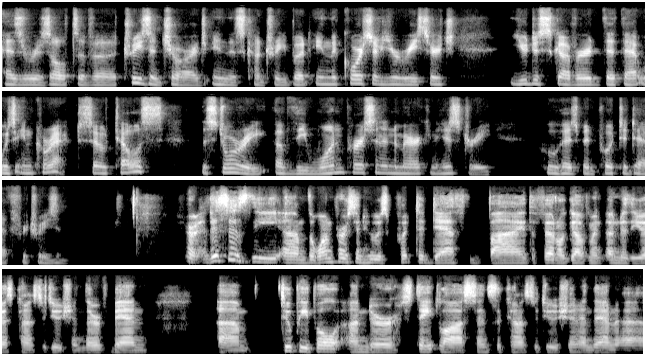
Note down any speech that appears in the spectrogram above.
as a result of a treason charge in this country. But in the course of your research, you discovered that that was incorrect. So tell us the story of the one person in American history who has been put to death for treason. Sure. This is the um, the one person who was put to death by the federal government under the U.S. Constitution. There have been um, two people under state law since the Constitution, and then uh,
